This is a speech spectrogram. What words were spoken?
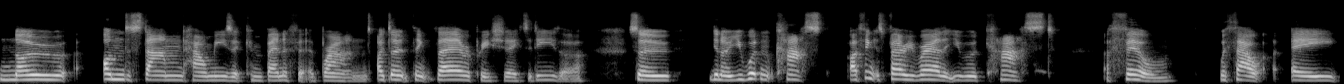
know understand how music can benefit a brand i don't think they're appreciated either so you know you wouldn't cast i think it's very rare that you would cast a film without a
